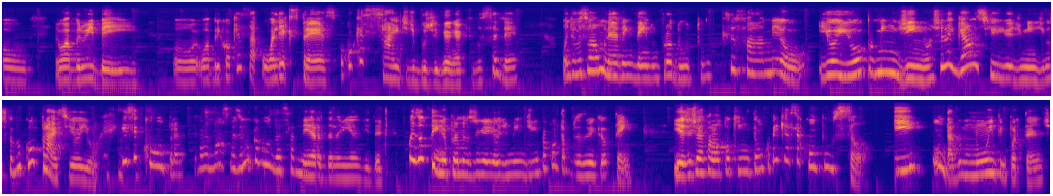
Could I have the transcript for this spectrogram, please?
ou eu abri o eBay, ou eu abri qualquer o AliExpress, ou qualquer site de bugiganga que você vê, onde você vê uma mulher vendendo um produto que você fala, meu, ioiô pro mindinho. Achei legal esse ioiô de mindinho, acho que eu vou comprar esse ioiô. E você compra. Você fala, nossa, mas eu nunca vou usar essa merda na minha vida. Mas eu tenho pelo menos um ioiô de mindinho pra contar pra vocês o que eu tenho. E a gente vai falar um pouquinho, então, como é que é essa compulsão? E um dado muito importante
